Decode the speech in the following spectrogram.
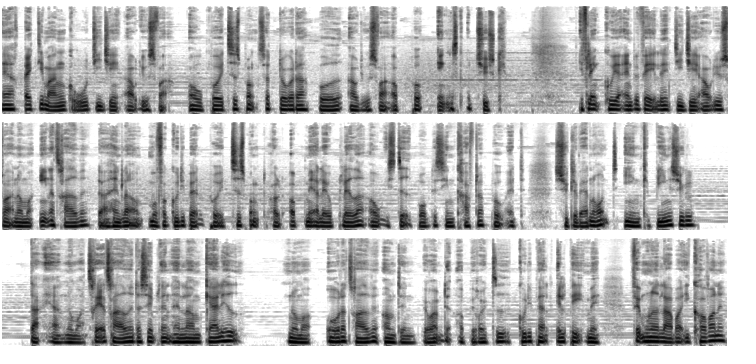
Er rigtig mange gode DJ-audiosvar, og på et tidspunkt så dukker der både audiosvar op på engelsk og tysk. I flæng kunne jeg anbefale DJ Audiosvar nummer 31, der handler om, hvorfor Goodieball på et tidspunkt holdt op med at lave plader og i stedet brugte sine kræfter på at cykle verden rundt i en kabinecykel. Der er nummer 33, der simpelthen handler om kærlighed. Nummer 38 om den berømte og berygtede Goodieball LP med 500 lapper i coverne.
